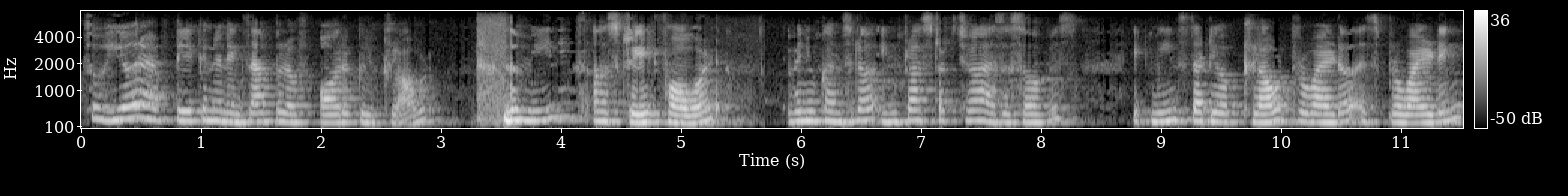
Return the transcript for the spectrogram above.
So here I have taken an example of Oracle Cloud. The meanings are straightforward. When you consider infrastructure as a service, it means that your cloud provider is providing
